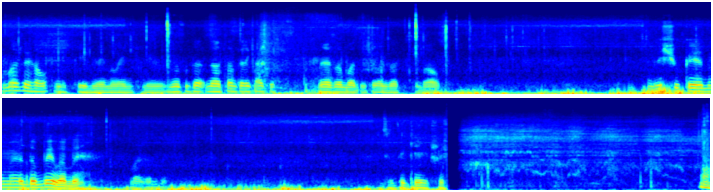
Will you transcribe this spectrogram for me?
Може галки маленький. Ну тут на там перекаті не роботи чувак захист брав. Да щука, я думаю, добила би. Може бути. Це таке, якщо. О,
